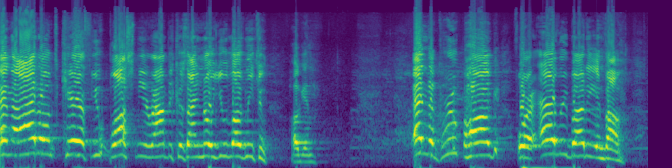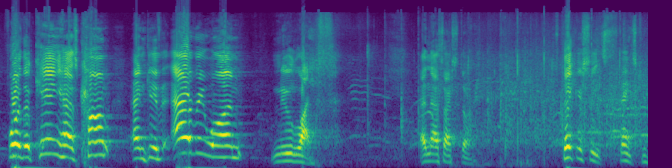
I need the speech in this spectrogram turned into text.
And I don't care if you boss me around because I know you love me too. Hug him. And the group hug for everybody involved. For the king has come and give everyone new life. And that's our story. Take your seats. Thanks, King.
